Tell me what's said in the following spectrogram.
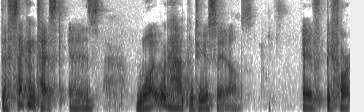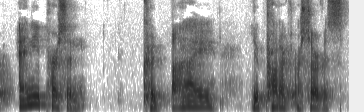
The second test is what would happen to your sales if before any person could buy your product or service,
